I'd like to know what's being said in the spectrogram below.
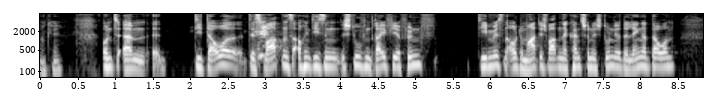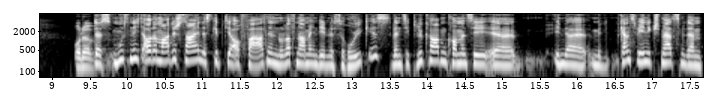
Okay. Und ähm, die Dauer des Wartens auch in diesen Stufen 3, 4, 5 die müssen automatisch warten, da kann es schon eine Stunde oder länger dauern. Oder das muss nicht automatisch sein. Es gibt ja auch Phasen in der Notaufnahme, in denen es ruhig ist. Wenn Sie Glück haben, kommen Sie äh, in der, mit ganz wenig Schmerz mit einem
